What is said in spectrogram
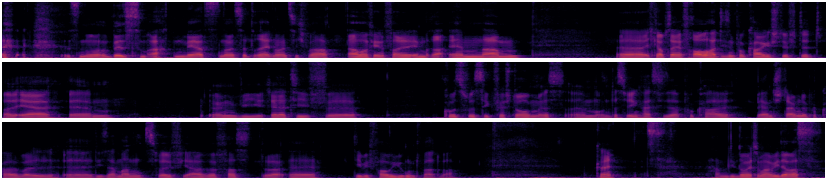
es nur bis zum 8. März 1993 war. Aber auf jeden Fall im, Ra im Namen, äh, ich glaube, seine Frau hat diesen Pokal gestiftet, weil er ähm, irgendwie relativ äh, kurzfristig verstorben ist. Ähm, und deswegen heißt dieser Pokal Bernd Steimle Pokal, weil äh, dieser Mann zwölf Jahre fast äh, DBV-Jugendwart war. Okay, Jetzt haben die Leute mal wieder was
